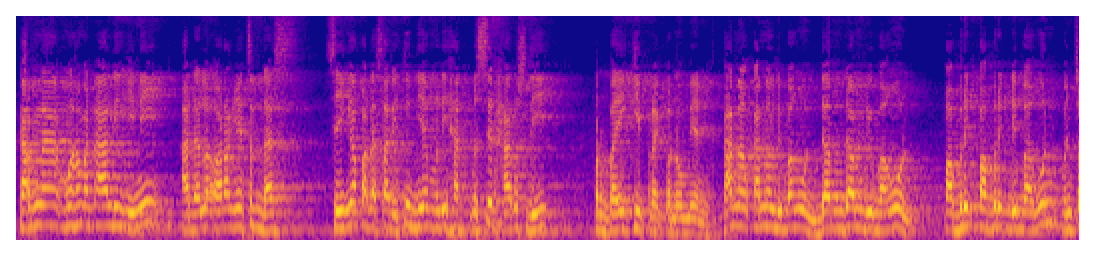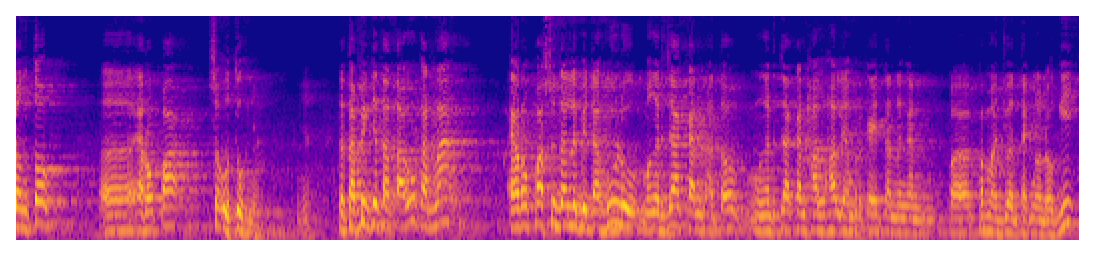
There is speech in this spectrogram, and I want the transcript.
Karena Muhammad Ali ini adalah orang yang cerdas, sehingga pada saat itu dia melihat Mesir harus diperbaiki perekonomiannya. Kanal-kanal dibangun, dam-dam dibangun, pabrik-pabrik dibangun, mencontoh uh, Eropa seutuhnya. Ya. Tetapi kita tahu karena Eropa sudah lebih dahulu mengerjakan atau mengerjakan hal-hal yang berkaitan dengan kemajuan teknologi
